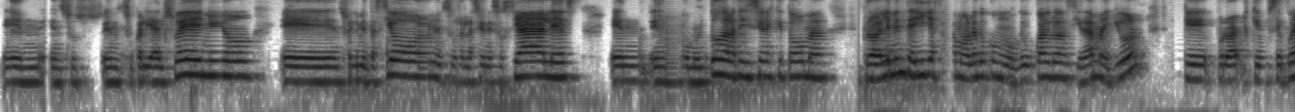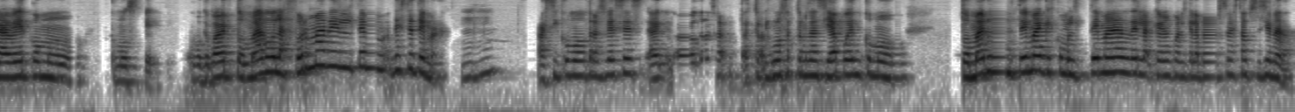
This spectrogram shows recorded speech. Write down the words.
en, en, sus, en su calidad del sueño, en su alimentación, en sus relaciones sociales, en, en, como en todas las decisiones que toma. Probablemente ahí ya estamos hablando como de un cuadro de ansiedad mayor que, que se pueda ver como, como, eh, como que puede haber tomado la forma del tema, de este tema. Así como otras veces, otros, algunos actores de ansiedad pueden como tomar un tema que es como el tema de la, con el que la persona está obsesionada.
